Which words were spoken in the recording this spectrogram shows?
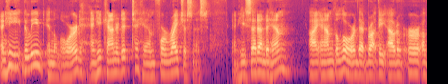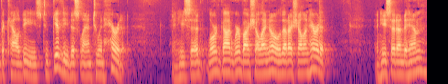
And he believed in the Lord, and he counted it to him for righteousness. And he said unto him, I am the Lord that brought thee out of Ur of the Chaldees to give thee this land to inherit it. And he said, Lord God, whereby shall I know that I shall inherit it? And he said unto him,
